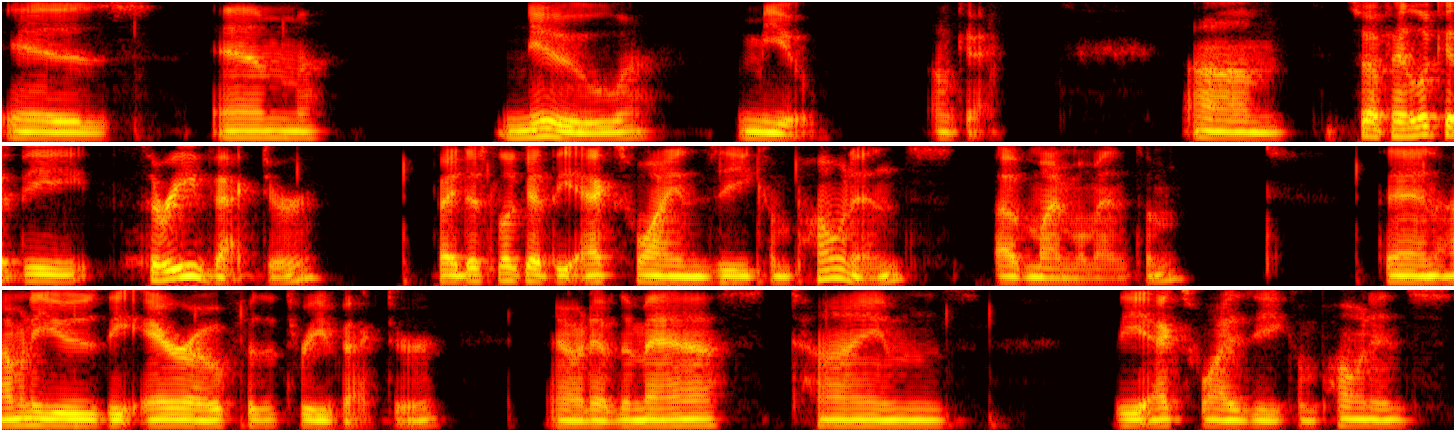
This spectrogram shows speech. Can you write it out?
is m nu mu. Okay. Um, so if I look at the 3 vector, if I just look at the x, y, and z components of my momentum, then I'm going to use the arrow for the 3 vector. And I would have the mass times the x, y, z components.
